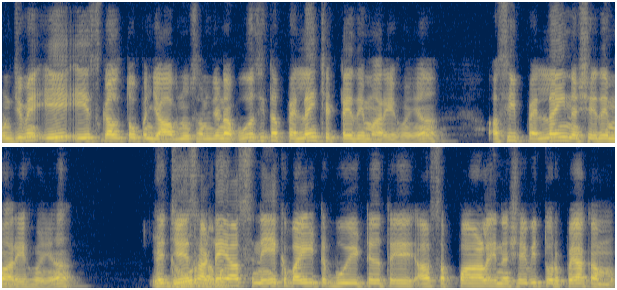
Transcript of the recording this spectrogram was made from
ਹੁਣ ਜਿਵੇਂ ਇਹ ਇਸ ਗੱਲ ਤੋਂ ਪੰਜਾਬ ਨੂੰ ਸਮਝਣਾ ਪਊ ਅਸੀਂ ਤਾਂ ਪਹਿਲਾਂ ਹੀ ਚਿੱਟੇ ਦੇ ਮਾਰੇ ਹੋਏ ਆ ਅਸੀਂ ਪਹਿਲਾਂ ਹੀ ਨਸ਼ੇ ਦੇ ਮਾਰੇ ਹੋਏ ਆ ਤੇ ਜੇ ਸਾਡੇ ਆ ਸਨੇਕ ਬਾਈਟ ਬੂਈਟ ਤੇ ਆ ਸੱਪਾਂ ਵਾਲੇ ਨਸ਼ੇ ਵੀ ਤੁਰ ਪਿਆ ਕੰਮ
